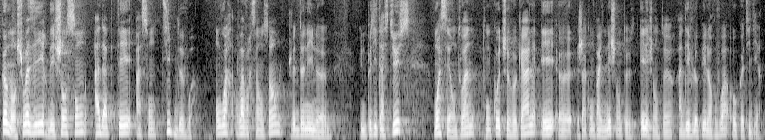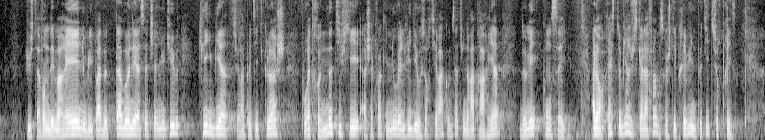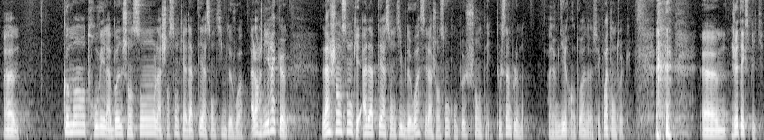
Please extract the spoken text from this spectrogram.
Comment choisir des chansons adaptées à son type de voix? On va, voir ça ensemble. Je vais te donner une, petite astuce. Moi, c'est Antoine, ton coach vocal et euh, j'accompagne les chanteuses et les chanteurs à développer leur voix au quotidien. Juste avant de démarrer, n'oublie pas de t'abonner à cette chaîne YouTube. Clique bien sur la petite cloche pour être notifié à chaque fois qu'une nouvelle vidéo sortira. Comme ça, tu ne rateras rien de mes conseils. Alors, reste bien jusqu'à la fin parce que je t'ai prévu une petite surprise. Euh, comment trouver la bonne chanson, la chanson qui est adaptée à son type de voix? Alors, je dirais que la chanson qui est adaptée à son type de voix, c'est la chanson qu'on peut chanter, tout simplement. Tu vas me dire, Antoine, c'est quoi ton truc? Euh, Je t'explique.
